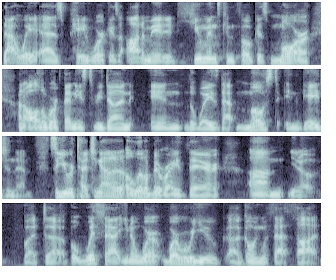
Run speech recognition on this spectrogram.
That way, as paid work is automated, humans can focus more on all the work that needs to be done in the ways that most engage in them. So you were touching on it a little bit right there, um, you know. But uh, but with that, you know, where where were you uh, going with that thought?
